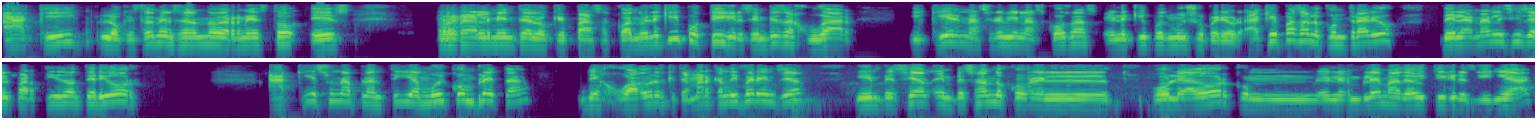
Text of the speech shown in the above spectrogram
Aquí lo que estás mencionando, Ernesto, es realmente lo que pasa. Cuando el equipo Tigres empieza a jugar y quieren hacer bien las cosas, el equipo es muy superior. Aquí pasa lo contrario del análisis del partido anterior Aquí es una plantilla muy completa de jugadores que te marcan diferencia y empezando con el goleador, con el emblema de hoy Tigres Guiñac.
